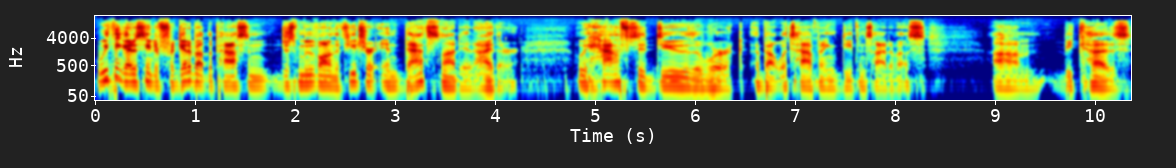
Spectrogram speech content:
We think I just need to forget about the past and just move on in the future, and that's not it either. We have to do the work about what's happening deep inside of us, um, because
